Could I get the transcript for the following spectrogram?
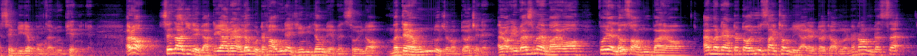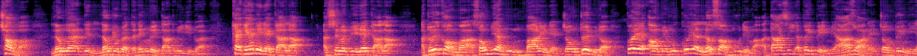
အဆင်ပြေတဲ့ပုံစံမျိုးဖြစ်နေတယ် အဲ့တော့စဉ်းစားကြည့်လေဗျာတရားတန်အလုပ်ကိုတစ်ထောင်ဦးနဲ့ရင်းပြီးလုပ်နေပဲဆိုရင်တော့မတန်ဘူးလို့ကျွန်တော်ပြောချင်တယ်အဲ့တော့ investment ဘိုင်းရောကိုယ့်ရဲ့လှုပ်ဆောင်မှုဘိုင်းရောအမတန်တော်တော်ကြီးစိုက်ထုတ်နေရတဲ့အတွက်ကြောင့်မလို့2026မှာလုပ်ငန်းအသစ်လုပ်ဖို့အတွက်တတင်းငွေသားသမီးတွေအတွက်ခက်ခဲနေတဲ့ကာလအဆင်မပြေတဲ့ကာလအတွေးခေါ်မှာအဆုံးပြတ်မှုမှားတွေနဲ့ကြုံတွေ့ပြီးတော့ကိုယ့်ရဲ့အောင်မြင်မှုကိုယ့်ရဲ့လှုပ်ဆောင်မှုတွေမှာအသားစီးအပိတ်ပိတ်များစွာနဲ့ကြုံတွေ့နေရ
